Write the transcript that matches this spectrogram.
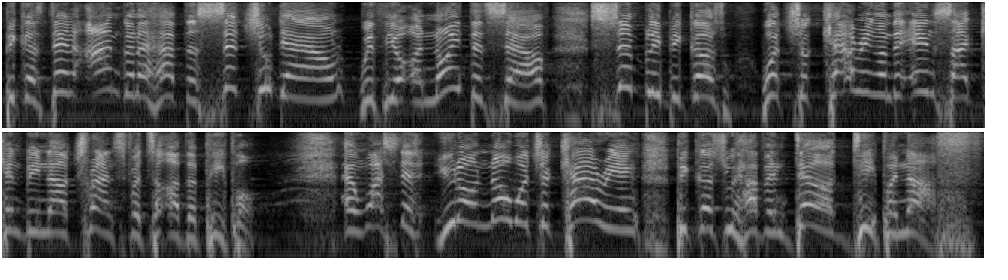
because then I'm going to have to sit you down with your anointed self simply because what you're carrying on the inside can be now transferred to other people. And watch this you don't know what you're carrying because you haven't dug deep enough.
